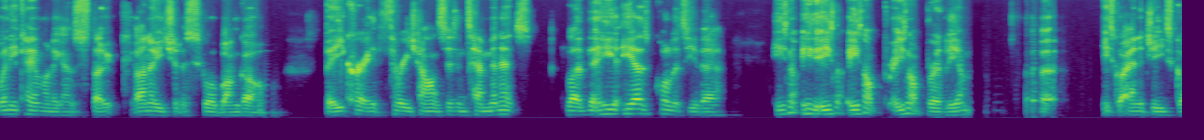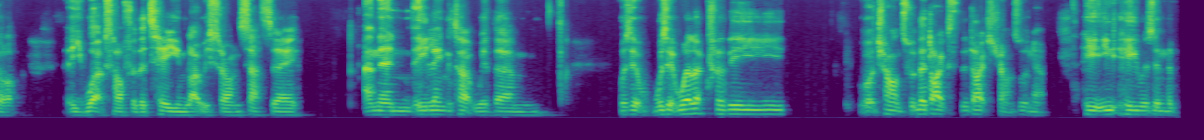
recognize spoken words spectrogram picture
when he came on against Stoke. I know he should have scored one goal, but he created three chances in ten minutes. Like he he has quality there. He's not he, he's not he's not he's not brilliant, but he's got energy. He's got he works hard for the team, like we saw on Saturday. And then he linked up with um, was it was it Willock for the what chance? With the Dykes the Dykes chance, wasn't it? He he was in the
